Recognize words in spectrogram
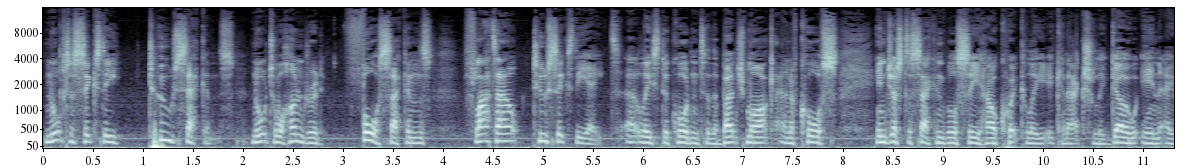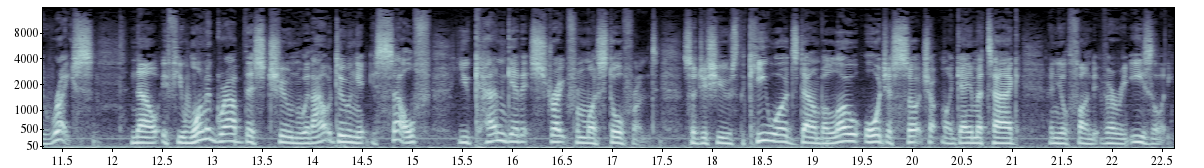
0 to 60, 2 seconds. 0 to 100, 4 seconds. Flat out, 268, at least according to the benchmark. And of course, in just a second, we'll see how quickly it can actually go in a race. Now, if you want to grab this tune without doing it yourself, you can get it straight from my storefront. So just use the keywords down below or just search up my gamer tag and you'll find it very easily.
